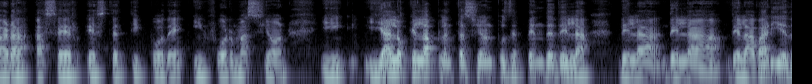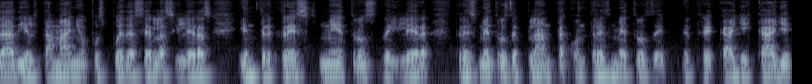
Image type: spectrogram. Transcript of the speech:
para hacer este tipo de información. Y, ya lo que es la plantación, pues depende de la, de, la, de, la, de la variedad y el tamaño, pues puede hacer las hileras entre tres metros de hilera, tres metros de planta con tres metros de entre calle y calle,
